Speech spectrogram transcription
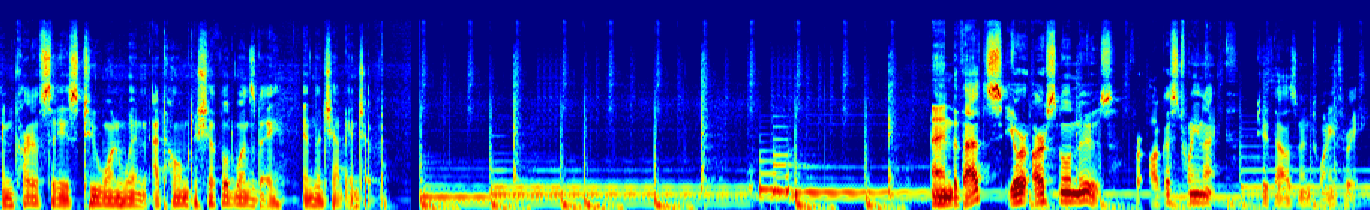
in Cardiff City's 2-1 win at home to Sheffield Wednesday in the championship. And that's your Arsenal news for August 29th, 2023.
